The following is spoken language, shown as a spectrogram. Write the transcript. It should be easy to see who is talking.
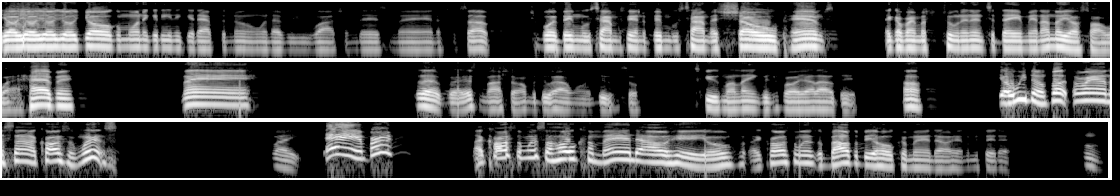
Speaker 1: Yo, yo, yo, yo, yo. Good morning, good evening, good afternoon, whenever you watching this, man. That's what's up. It's your boy Big Moose is here in the Big Moose is show pimps. Thank you very much for tuning in today, man. I know y'all saw what happened. Man. Look, bro, this is my show. I'm gonna do how I want to do. So excuse my language for all y'all out there. Uh yo, we done fucked around to sign Carson Wentz. Like, damn, bro. Like Carson Wentz a whole commander out here, yo. Like Carson Wentz about to be a whole commander out here. Let me say that. Mm.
